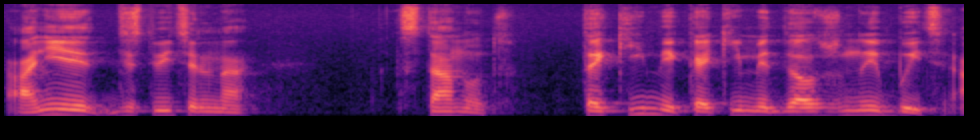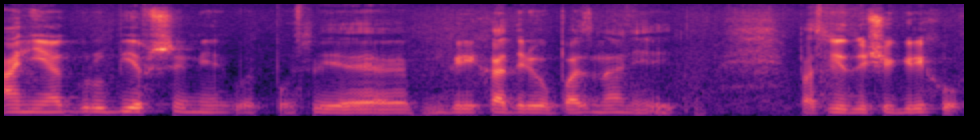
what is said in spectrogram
они действительно станут такими, какими должны быть, а не огрубевшими вот, после э, греха древопознания и последующих грехов.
